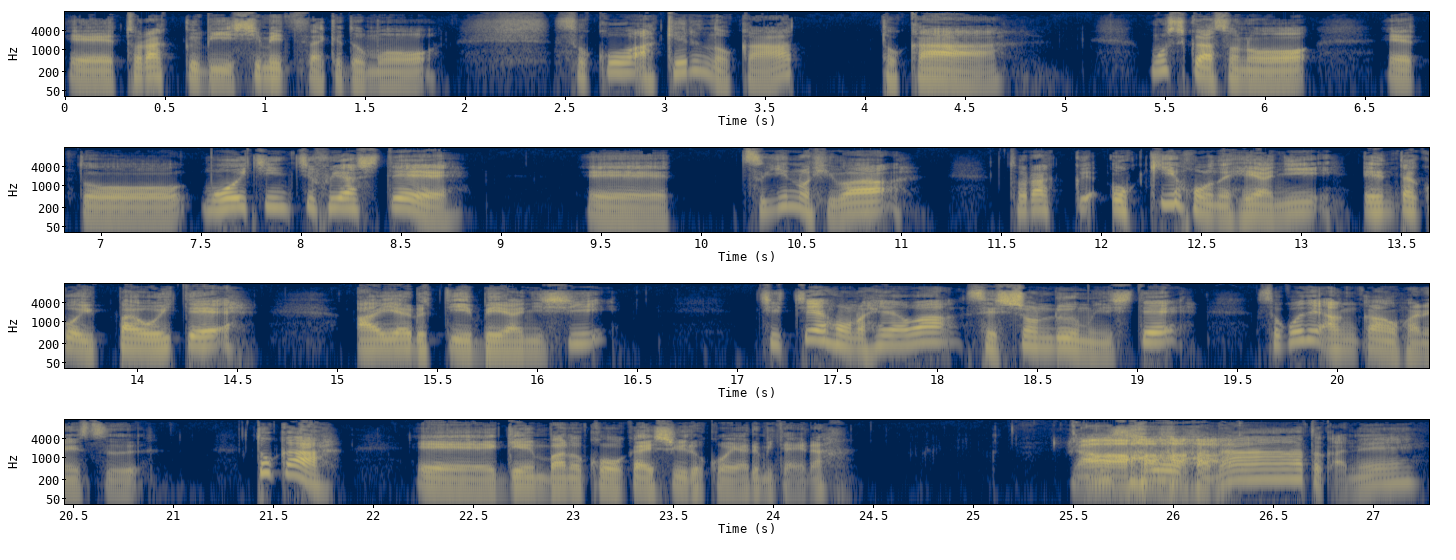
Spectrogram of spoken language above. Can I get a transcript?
えートラック B 閉めてたけども、そこを開けるのかとか、もしくはその、えっと、もう一日増やして、えー次の日は、トラック、大きい方の部屋に円卓をいっぱい置いて、IRT 部屋にし、ちっちゃい方の部屋はセッションルームにして、そこでアンカンファレンスとか、えー現場の公開収録をやるみたいな。あそうかあ。なとかね。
